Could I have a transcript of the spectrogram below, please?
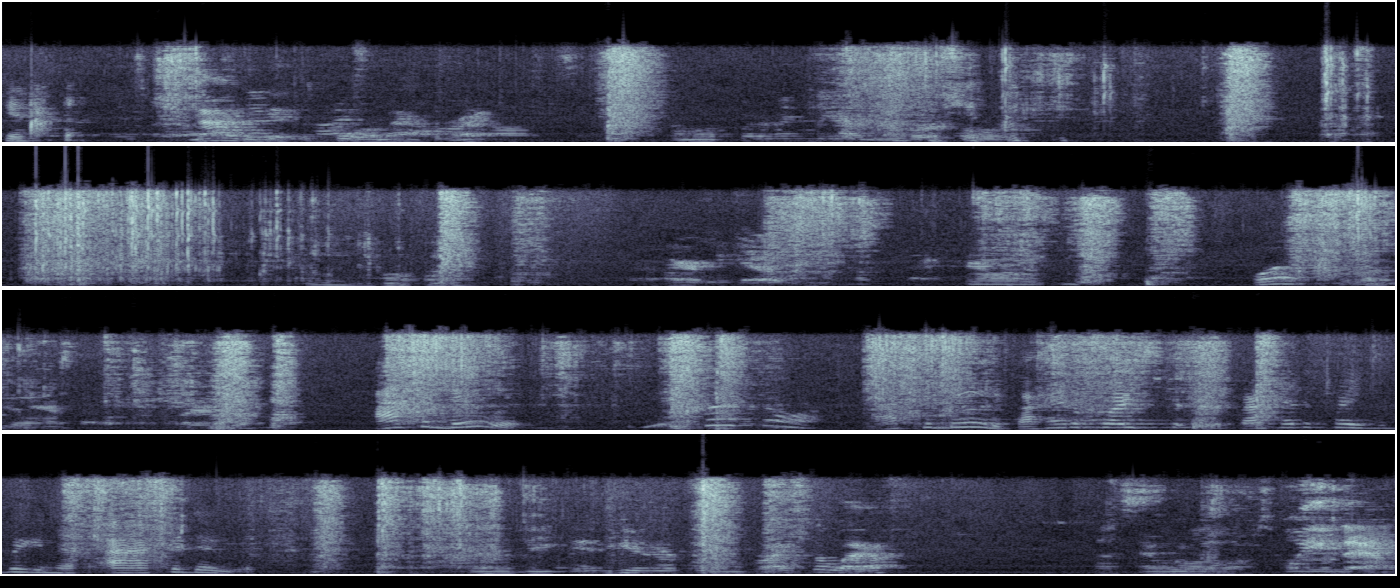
Now we get to pour them out, right? I'm gonna put them in here in reverse order. There we go. What? I could do it. You could not. I could do it if I had a place. To, if I had a table big enough, I could do it. It'll be in here from right to left. And we'll go way down,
